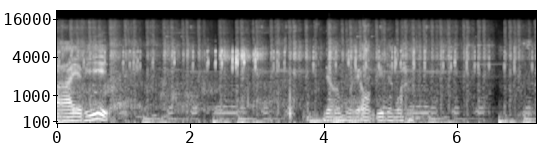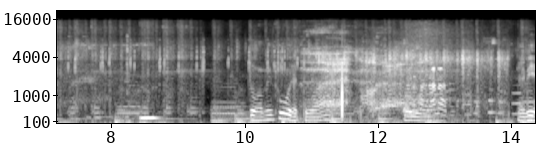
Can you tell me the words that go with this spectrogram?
ตายอะพี่ เดี๋ยวหมวยออกยิดยังวะตัวไม่พูดอะตัวตัวยิทางงนั้นอะไหนพี่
